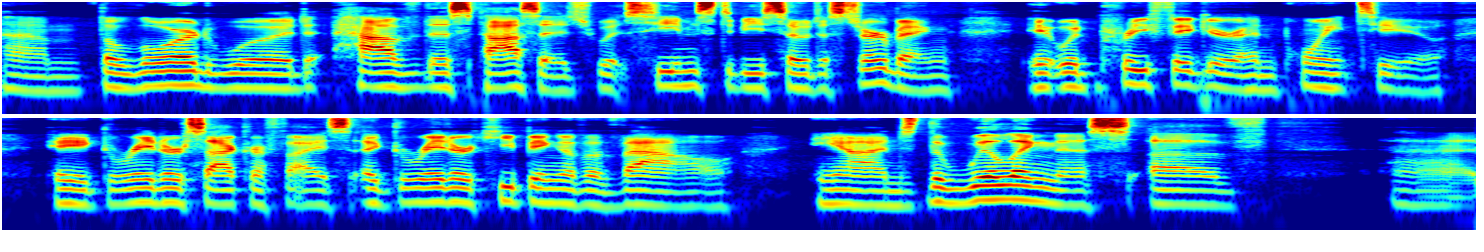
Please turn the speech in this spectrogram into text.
um, the Lord would have this passage, which seems to be so disturbing, it would prefigure and point to a greater sacrifice, a greater keeping of a vow, and the willingness of uh,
